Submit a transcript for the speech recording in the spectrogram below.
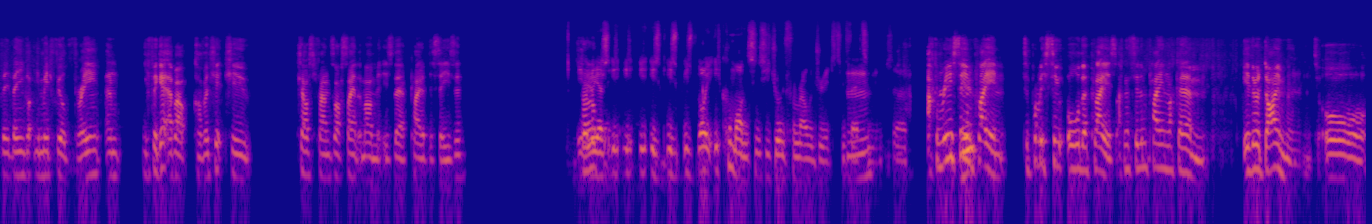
then then you got your midfield three, and you forget about Kovacic, who Chelsea fans are saying at the moment is their player of the season. So Yeah, he has, he, he, he's, he's, he's, like, he's come on since he joined from Real Madrid, to be fair to Mm. him. So, I can really see him playing to probably suit all the players. I can see them playing like um either a diamond or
